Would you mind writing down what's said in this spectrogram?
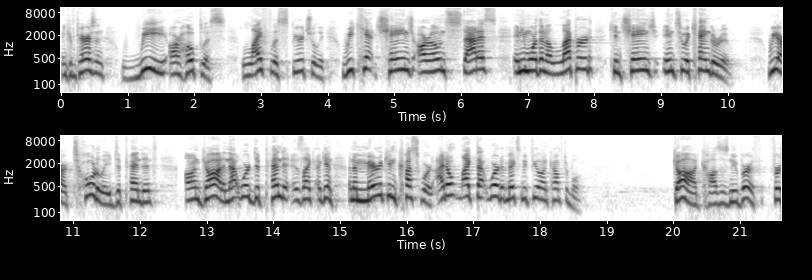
In comparison, we are hopeless, lifeless spiritually. We can't change our own status any more than a leopard can change into a kangaroo. We are totally dependent on God. And that word dependent is like, again, an American cuss word. I don't like that word, it makes me feel uncomfortable. God causes new birth. 1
